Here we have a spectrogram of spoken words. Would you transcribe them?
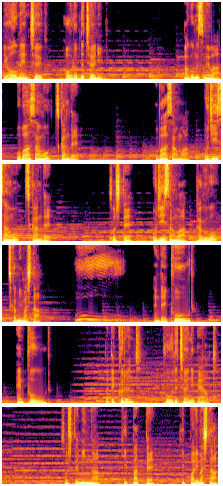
The old man took hold of the turnip. 孫娘はおばあさんを掴んで、おばあさんはおじいさんを掴んで、そしておじいさんは株を掴みました。And they pulled and pulled, but they couldn't pull the turnip out. そしてみんな引っ張って引っ張りました。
